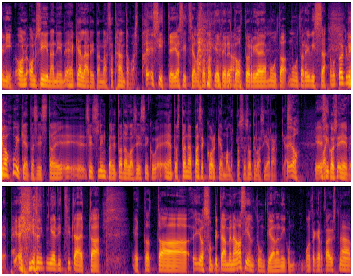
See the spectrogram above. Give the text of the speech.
niin. on, on siinä, niin eihän kellään riitä natsat häntä vastaan. E, sitten, ja sitten siellä on sotatieteiden tohtoria ja muuta, muuta rivissä. No, mutta on kyllä niin. ihan huikeeta siis, toi, siis Lindberg todella siis, niin kuin, eihän tuosta enää pääse korkeammalle tuossa sotilashierarkiassa, Joo. Ja vaikka sit, olisi EVP. Ja, ja sitten mietit sitä, että et tota, jos sun pitää mennä asiantuntijana, niin kuin monta kertaa just nämä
